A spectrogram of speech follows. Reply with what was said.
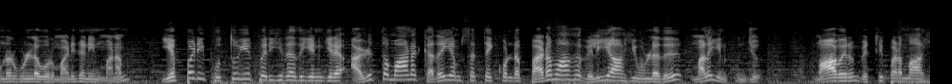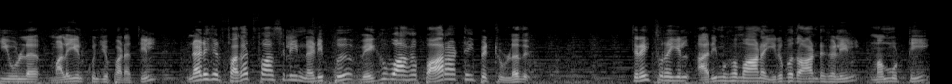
உணர்வுள்ள ஒரு மனிதனின் மனம் எப்படி புத்துயிர் பெறுகிறது என்கிற அழுத்தமான கதையம்சத்தை கொண்ட படமாக வெளியாகியுள்ளது மலையன் குஞ்சு. மாபெரும் வெற்றி படமாகியுள்ள மலையன் குஞ்சு படத்தில் நடிகர் ஃபகத் ஃபாசிலின் நடிப்பு வெகுவாக பாராட்டை பெற்றுள்ளது. திரைத்துறையில் அறிமுகமான இருபது ஆண்டுகளில் மம்முட்டி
